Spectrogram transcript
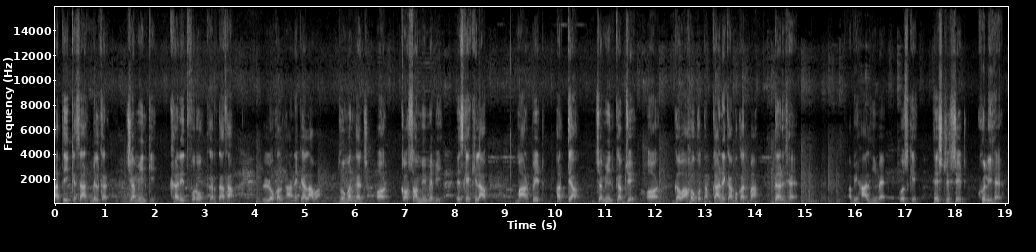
अतीक के साथ मिलकर ज़मीन की खरीद फरोख्त करता था। लोकल थाने के अलावा धूमनगंज और कौसामी में भी इसके खिलाफ मारपीट, हत्या, ज़मीन कब्जे और गवाहों को धमकाने का मुकदमा दर्ज है। अभी हाल ही में उसकी हिस्ट्री सीट खुली है।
